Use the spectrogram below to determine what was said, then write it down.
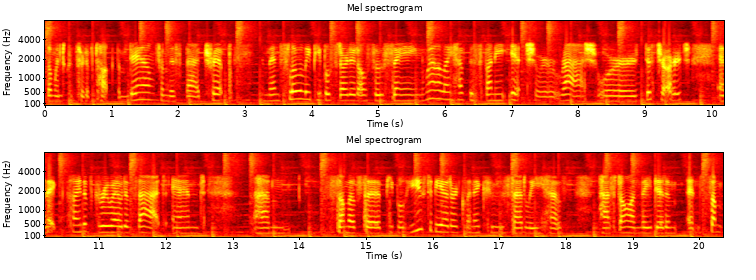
someone could sort of talk them down from this bad trip and then slowly people started also saying, well, I have this funny itch or rash or discharge. And it kind of grew out of that. And um, some of the people who used to be at our clinic who sadly have passed on, they did, um, and some,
